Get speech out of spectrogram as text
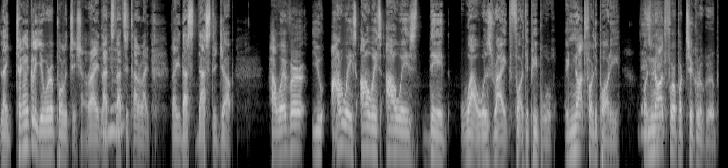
like technically you were a politician, right? That's that's the title. Like like that's that's the job. However, you always always always did what was right for the people and not for the party or That's not for a particular group.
